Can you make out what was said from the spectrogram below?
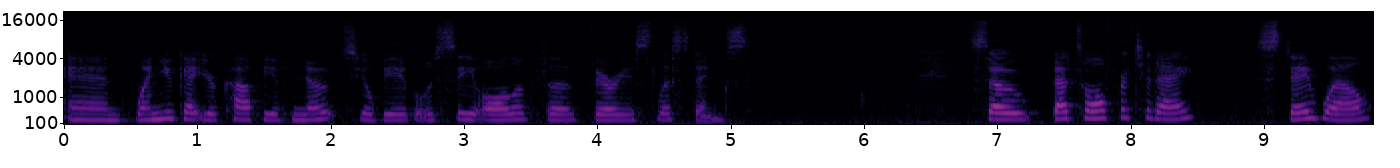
And when you get your copy of notes, you'll be able to see all of the various listings. So that's all for today. Stay well,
